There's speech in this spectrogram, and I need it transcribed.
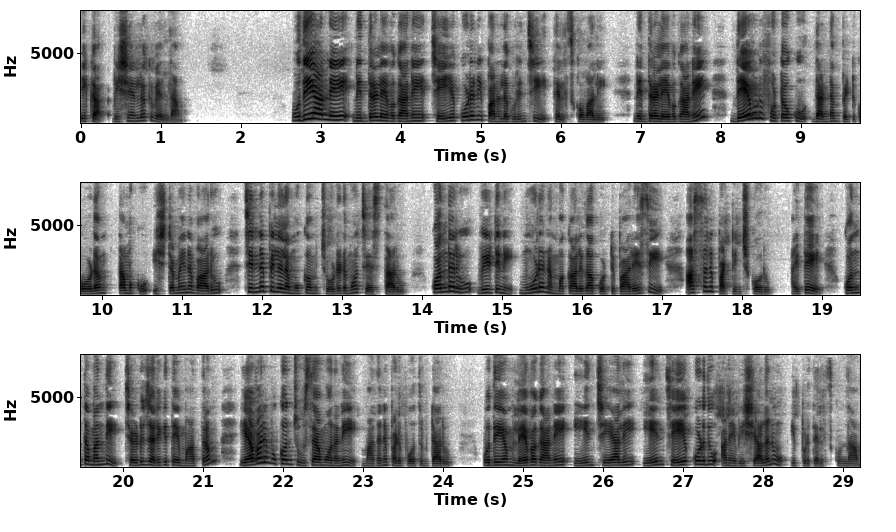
ఇక విషయంలోకి వెళ్దాం. ఉదయాన్నే నిద్ర లేవగానే చేయకూడని పనుల గురించి తెలుసుకోవాలి. నిద్ర లేవగానే దేవుడు ఫోటోకు దండం పెట్టుకోవడం తమకు ఇష్టమైన వారు చిన్నపిల్లల ముఖం చూడడమో చేస్తారు. కొందరు వీటిని మూఢనమ్మకాలుగా కొట్టిపారేసి అస్సలు పట్టించుకోరు. అయితే కొంతమంది చెడు జరిగితే మాత్రం ఎవరి ముఖం చూశామోనని మదన పడిపోతుంటారు. ఉదయం లేవగానే ఏం చేయాలి ఏం చేయకూడదు అనే విషయాలను ఇప్పుడు తెలుసుకుందాం.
